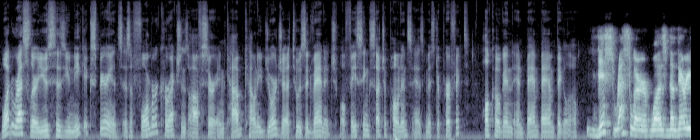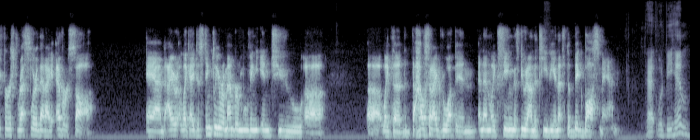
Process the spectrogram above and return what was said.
What wrestler used his unique experience as a former corrections officer in Cobb County, Georgia, to his advantage while facing such opponents as Mr. Perfect, Hulk Hogan, and Bam Bam Bigelow? This wrestler was the very first wrestler that I ever saw. And I like I distinctly remember moving into uh uh, like the the house that I grew up in, and then like seeing this dude on the TV, and that's the Big Boss Man. That would be him.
